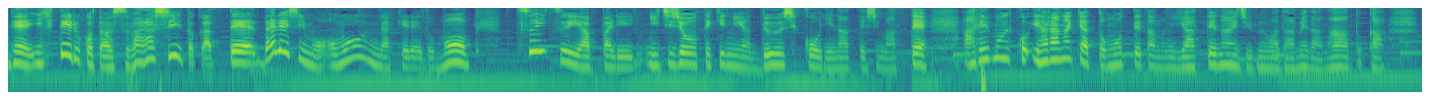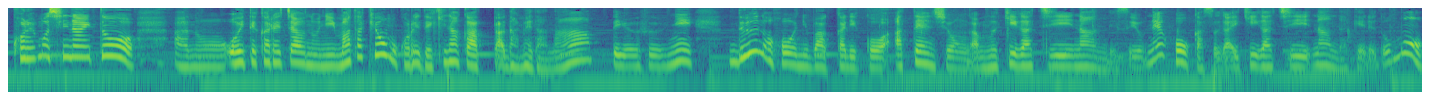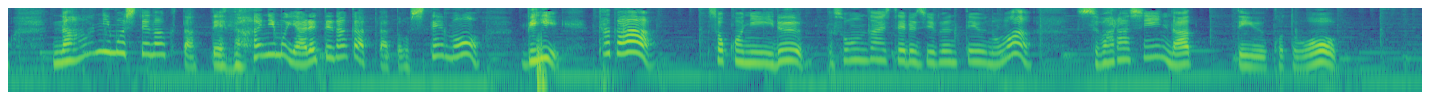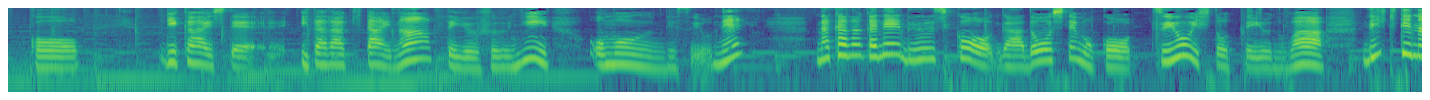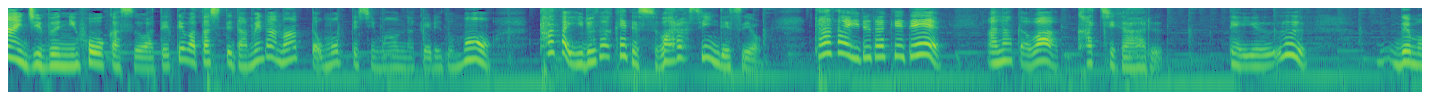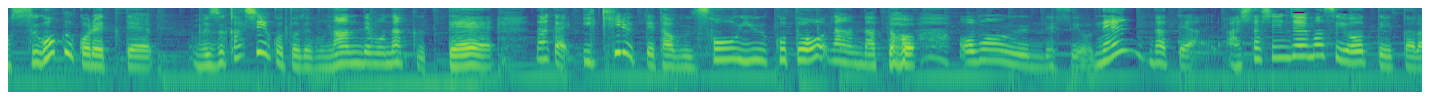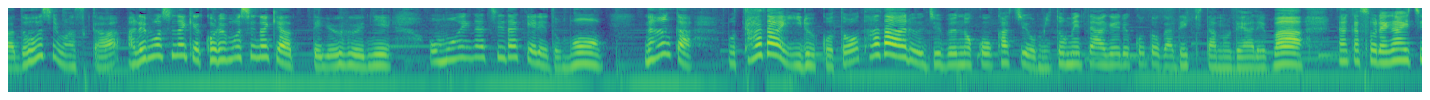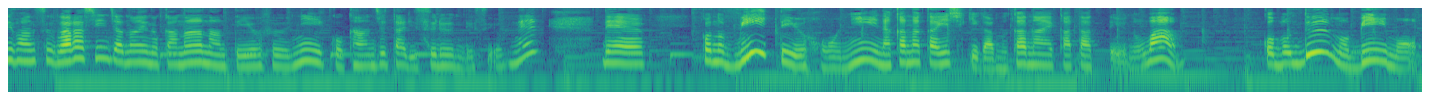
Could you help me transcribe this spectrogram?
で生きていることは素晴らしいとかって誰しも思うんだけれどもついついやっぱり日常的には do 思考になってしまってあれもこうやらなきゃと思ってたのにやってない自分はダメだなとかこれもしないとあの置いてかれちゃうのにまた今日もこれできなかったダメだなっていう風に do の方にばっかりこうアテンションが向きがちなんですよね。フォーカスが行きがちなんだけれども何にもしてなくたって何もやれてなかったとしても B ただそこにいる存在している自分っていうのは素晴らしいんだっていうことをこう理解していただきたいなっていうふうに思うんですよね。なかなかねルー思考がどうしてもこう強い人っていうのはできてない自分にフォーカスを当てて私ってダメだなって思ってしまうんだけれどもただいるだけで素晴らしいんですよ。ただいるだけであなたは価値があるっていうでもすごくこれって難しいことでも何でもなくってなんか生きるって多分そういうことなんだと思うんですよね。だって明日死んじゃいますよって言ったらどうしますか？あれもしなきゃこれもしなきゃっていうふうに思いがちだけれどもなんかもうただいることただある自分のこう価値を認めてあげることができたのであればなんかそれが一番素晴らしいんじゃないのかななんていうふうにこう感じたりするんですよね。でこの B っていう方になかなか意識が向かない方っていうのはこうもう Do も B も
